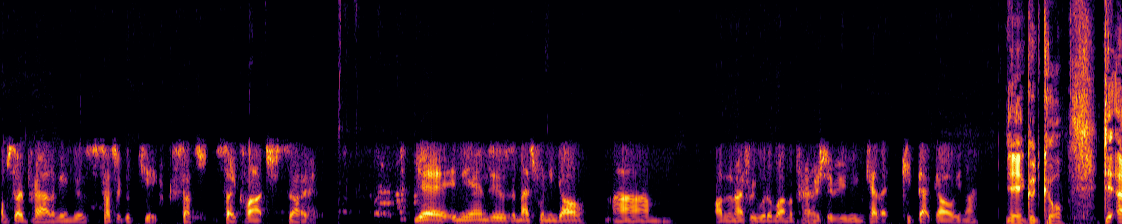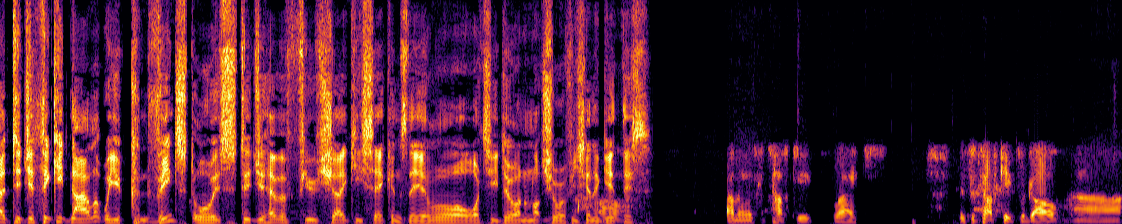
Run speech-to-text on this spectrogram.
I'm so proud of him. It was such a good kick, such so clutch. So yeah, in the end, it was a match-winning goal. Um, I don't know if we would have won the premiership if he didn't kick that goal. You know. Yeah, good call. Did, uh, did you think he'd nail it? Were you convinced, or is, did you have a few shaky seconds there? Oh, what's he doing? I'm not sure if he's going to get oh, this. I mean, it's a tough kick. Like, it's a tough kick for goal. Uh,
